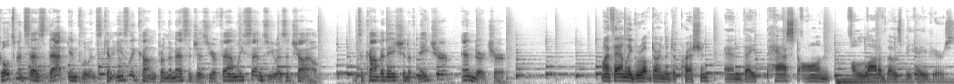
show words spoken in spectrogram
Goldsmith says that influence can easily come from the messages your family sends you as a child. It's a combination of nature and nurture. My family grew up during the Depression, and they passed on a lot of those behaviors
